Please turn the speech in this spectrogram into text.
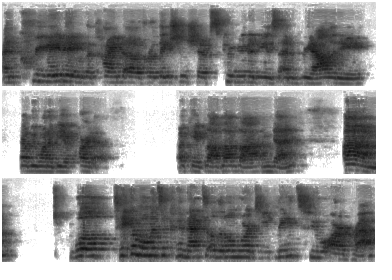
and creating the kind of relationships, communities, and reality that we want to be a part of. Okay, blah, blah, blah, I'm done. Um, we'll take a moment to connect a little more deeply to our breath.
